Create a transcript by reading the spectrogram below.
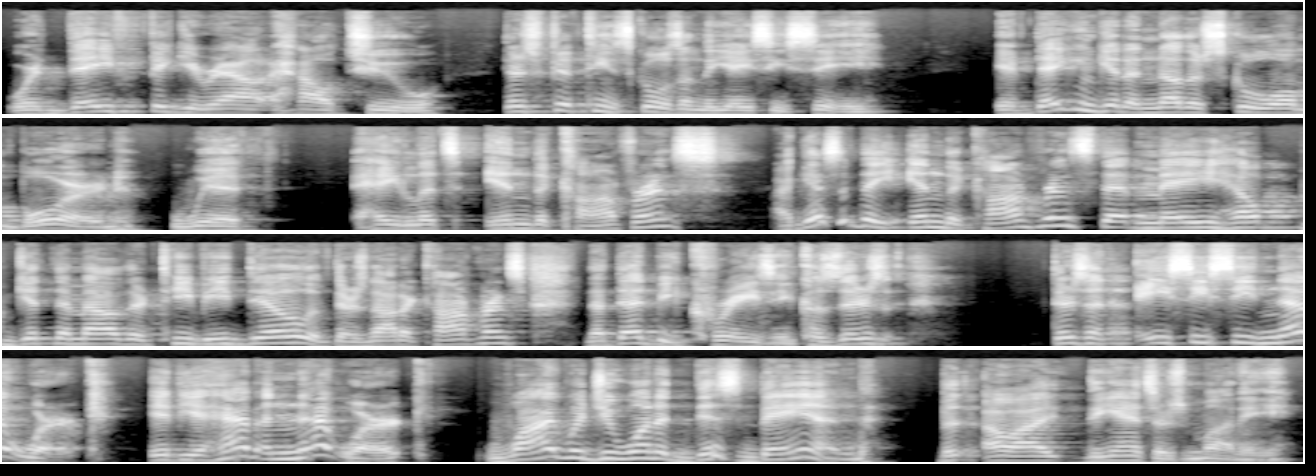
where they figure out how to. There's 15 schools in the ACC. If they can get another school on board with, hey, let's end the conference. I guess if they end the conference, that may help get them out of their TV deal. If there's not a conference, now that'd be crazy because there's there's an ACC network. If you have a network, why would you want to disband? But oh, I, the answer is money.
